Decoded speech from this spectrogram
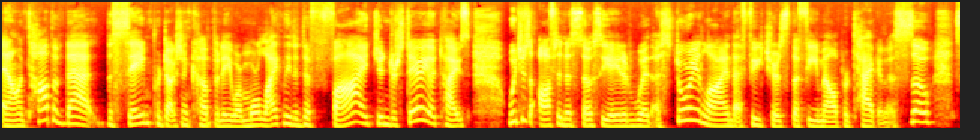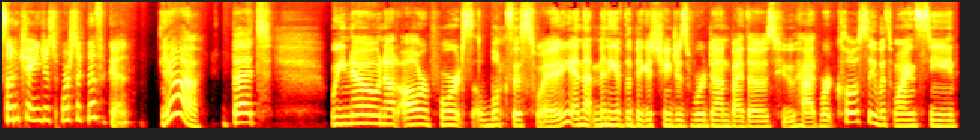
And on top of that, the same production company were more likely to defy gender stereotypes, which is often associated with a storyline that features the female protagonist. So some changes were significant. Yeah, but we know not all reports look this way, and that many of the biggest changes were done by those who had worked closely with Weinstein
